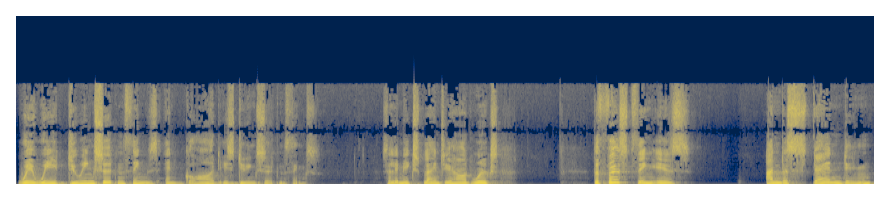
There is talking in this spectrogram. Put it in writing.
Where we're doing certain things and God is doing certain things. So let me explain to you how it works. The first thing is understanding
